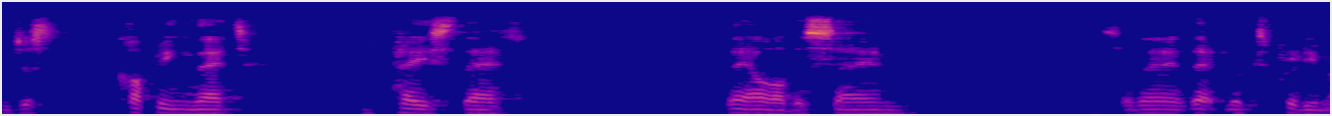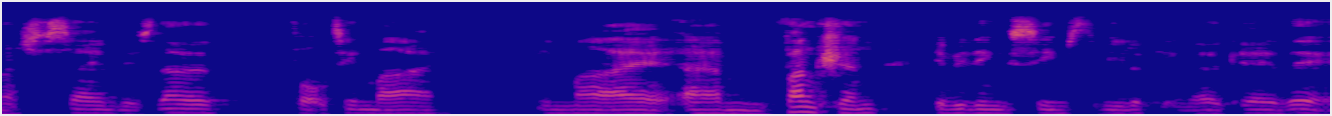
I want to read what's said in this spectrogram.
I'm just copying that paste that. They are the same. So that looks pretty much the same. There's no fault in my in my um, function. Everything seems to be looking okay there.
